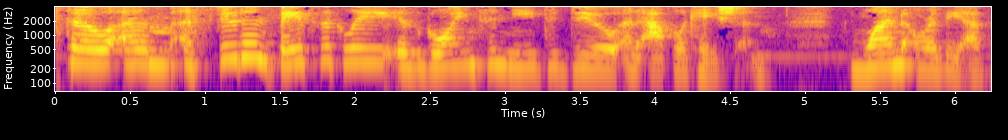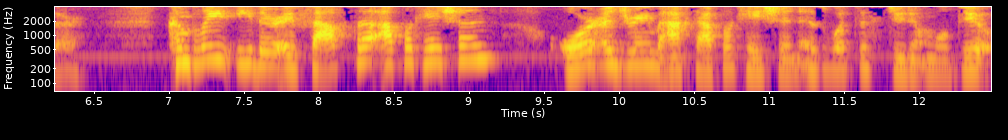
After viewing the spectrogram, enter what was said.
So, um, a student basically is going to need to do an application, one or the other. Complete either a FAFSA application or a DREAM Act application is what the student will do.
